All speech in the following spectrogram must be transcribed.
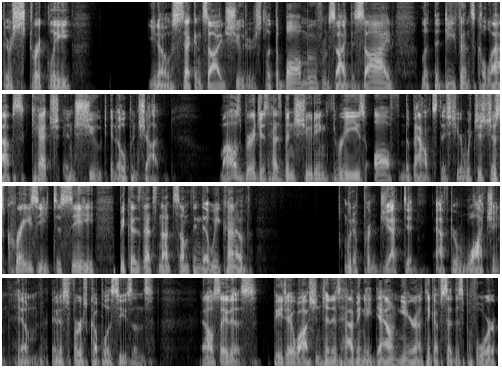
They're strictly, you know, second side shooters. Let the ball move from side to side, let the defense collapse, catch and shoot an open shot. Miles Bridges has been shooting threes off the bounce this year, which is just crazy to see because that's not something that we kind of would have projected after watching him in his first couple of seasons. And I'll say this PJ Washington is having a down year. I think I've said this before.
